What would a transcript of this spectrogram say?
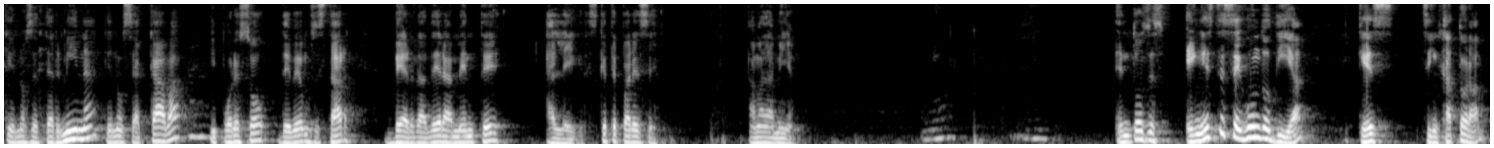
que no se termina, que no se acaba, y por eso debemos estar verdaderamente alegres. ¿Qué te parece? amada mía. Entonces, en este segundo día, que es Simchat Torah,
